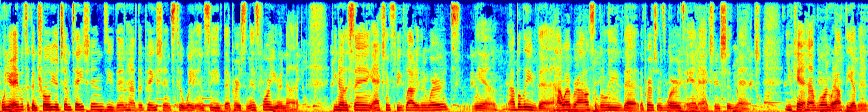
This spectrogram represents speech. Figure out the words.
When you're able to control your temptations, you then have the patience to wait and see if that person is for you or not. You know the saying, actions speak louder than words? Yeah, I believe that. However, I also believe that a person's words and actions should match. You can't have one without the other.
